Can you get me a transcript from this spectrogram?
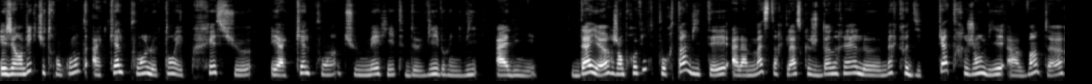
Et j'ai envie que tu te rends compte à quel point le temps est précieux et à quel point tu mérites de vivre une vie alignée. D'ailleurs, j'en profite pour t'inviter à la masterclass que je donnerai le mercredi 4 janvier à 20h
